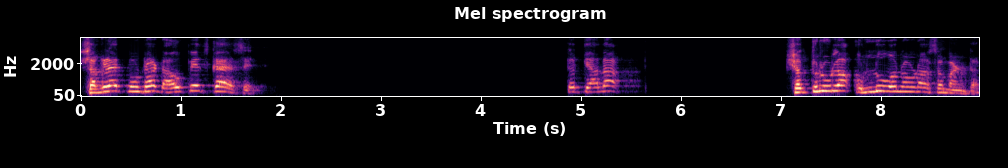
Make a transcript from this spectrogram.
सगळ्यात मोठा डावपेच काय असेल? तर त्याला शत्रूला उल्लू बनवणं असं म्हणतात.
